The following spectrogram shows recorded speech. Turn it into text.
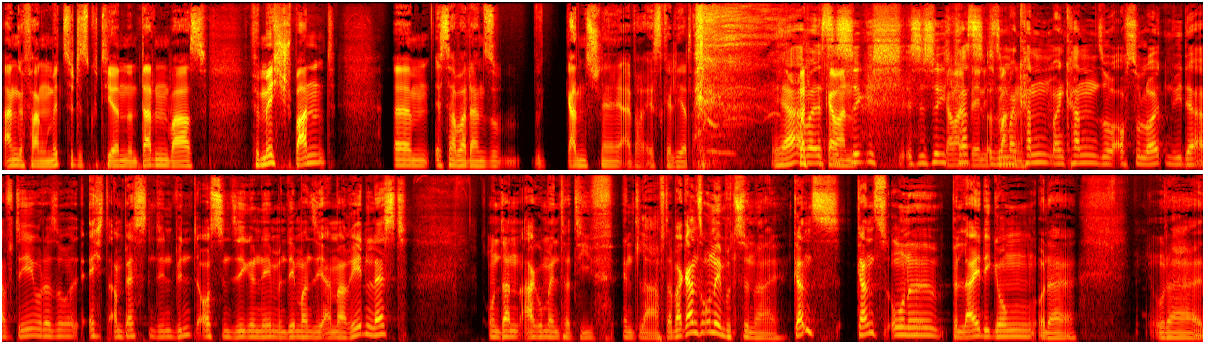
angefangen mitzudiskutieren. Und dann war es für mich spannend, ähm, ist aber dann so ganz schnell einfach eskaliert. Ja, aber es ist wirklich, es ist wirklich krass. Also man kann, man kann so auch so Leuten wie der AfD oder so echt am besten den Wind aus den Segeln nehmen, indem man sie einmal reden lässt und dann argumentativ entlarvt. Aber ganz unemotional. Ganz, ganz ohne Beleidigung oder, oder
